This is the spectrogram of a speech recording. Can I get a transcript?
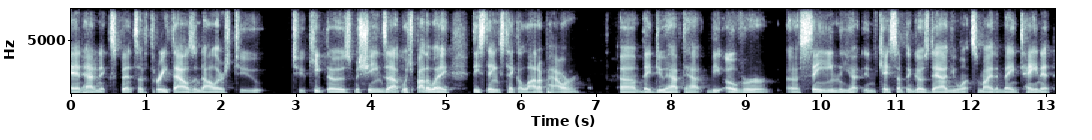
and had an expense of $3,000 to to keep those machines up, which by the way, these things take a lot of power. Um, they do have to have, be overseen. You in case something goes down, you want somebody to maintain it.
